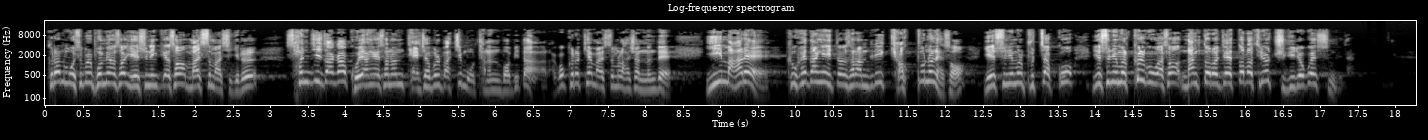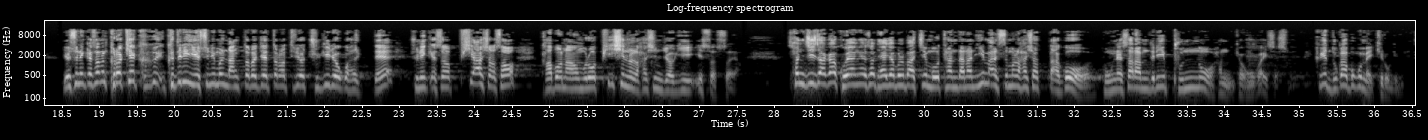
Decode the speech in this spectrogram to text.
그런 모습을 보면서 예수님께서 말씀하시기를 선지자가 고향에서는 대접을 받지 못하는 법이다. 라고 그렇게 말씀을 하셨는데 이 말에 그 회당에 있던 사람들이 격분을 해서 예수님을 붙잡고 예수님을 끌고 가서 낭떠러지에 떨어뜨려 죽이려고 했습니다. 예수님께서는 그렇게 그, 그들이 예수님을 낭떠러지에 떨어뜨려 죽이려고 할 때 주님께서 피하셔서 가버나움으로 피신을 하신 적이 있었어요. 선지자가 고향에서 대접을 받지 못한다는 이 말씀을 하셨다고 동네 사람들이 분노한 경우가 있었습니다. 그게 누가복음의 기록입니다.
